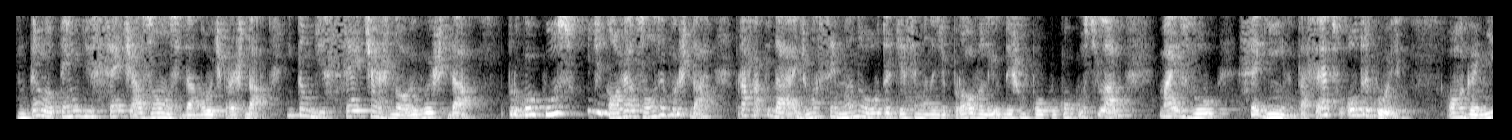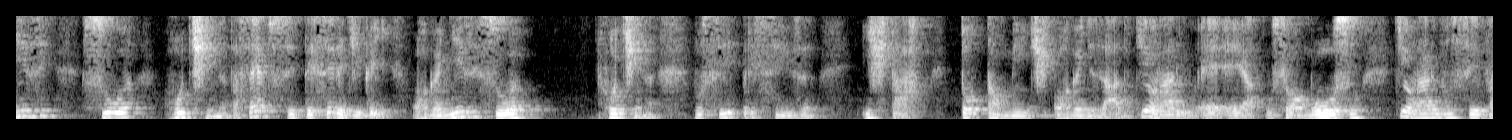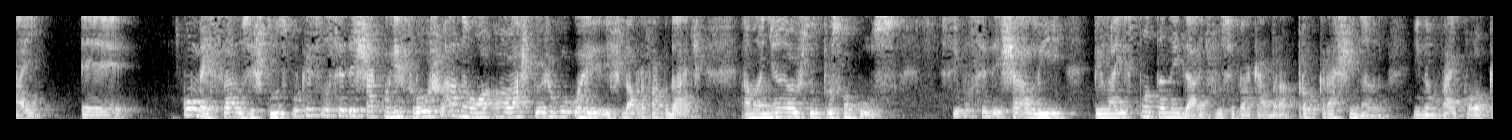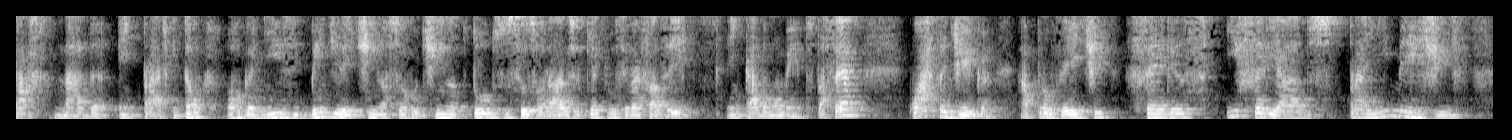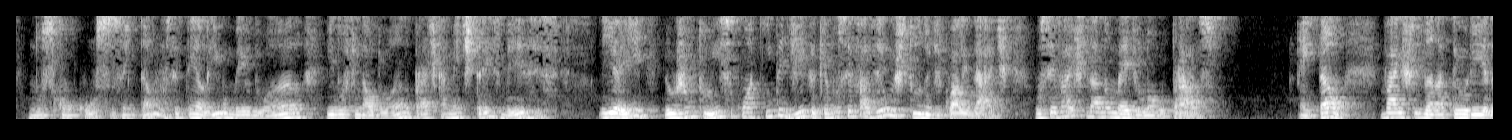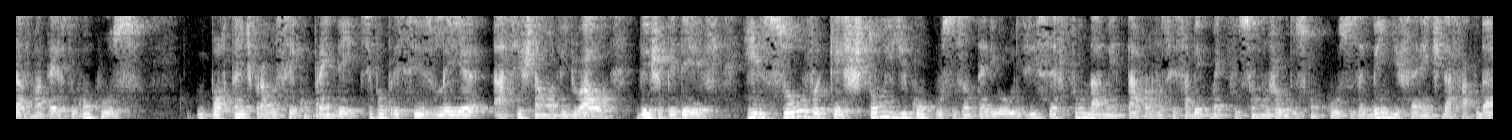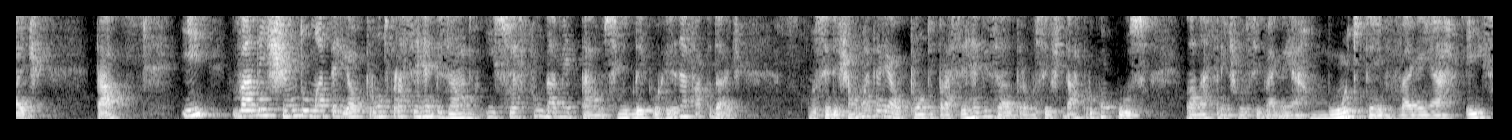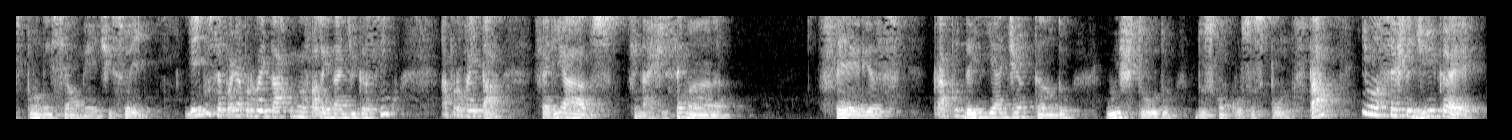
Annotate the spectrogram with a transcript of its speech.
Então eu tenho de 7 às 11 da noite para estudar. Então de 7 às 9 eu vou estudar para o concurso e de 9 às 11 eu vou estudar para a faculdade. Uma semana ou outra que é semana de prova, ali eu deixo um pouco o concurso de lado, mas vou seguindo, tá certo? Outra coisa, organize sua rotina, tá certo? Terceira dica aí, organize sua rotina. Você precisa estar totalmente organizado. Que horário é, é o seu almoço? Que horário você vai é, começar os estudos, porque se você deixar correr frouxo, ah não, eu acho que hoje eu vou correr estudar para a faculdade, amanhã eu estudo para os concursos. Se você deixar ali pela espontaneidade, você vai acabar procrastinando e não vai colocar nada em prática. Então, organize bem direitinho a sua rotina, todos os seus horários, o que é que você vai fazer em cada momento, tá certo? Quarta dica: aproveite férias e feriados para imergir nos concursos. Então você tem ali o meio do ano e no final do ano praticamente três meses. E aí eu junto isso com a quinta dica, que é você fazer um estudo de qualidade. Você vai estudar no médio e longo prazo. Então, vai estudando a teoria das matérias do concurso. Importante para você compreender. Se for preciso, leia, assista uma videoaula, veja PDF, resolva questões de concursos anteriores. Isso é fundamental para você saber como é que funciona o jogo dos concursos. É bem diferente da faculdade tá? E vá deixando o material pronto para ser revisado. Isso é fundamental se no decorrer da faculdade você deixar um material pronto para ser revisado, para você estudar para o concurso, lá na frente você vai ganhar muito tempo, vai ganhar exponencialmente isso aí. E aí você pode aproveitar, como eu falei na dica 5, aproveitar feriados, finais de semana, férias, para poder ir adiantando o estudo dos concursos públicos, tá? E uma sexta dica é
